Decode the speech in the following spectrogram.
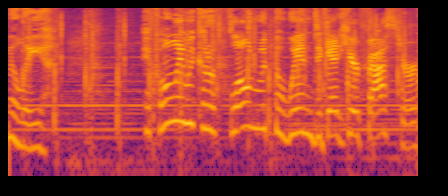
Finally. If only we could have flown with the wind to get here faster.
